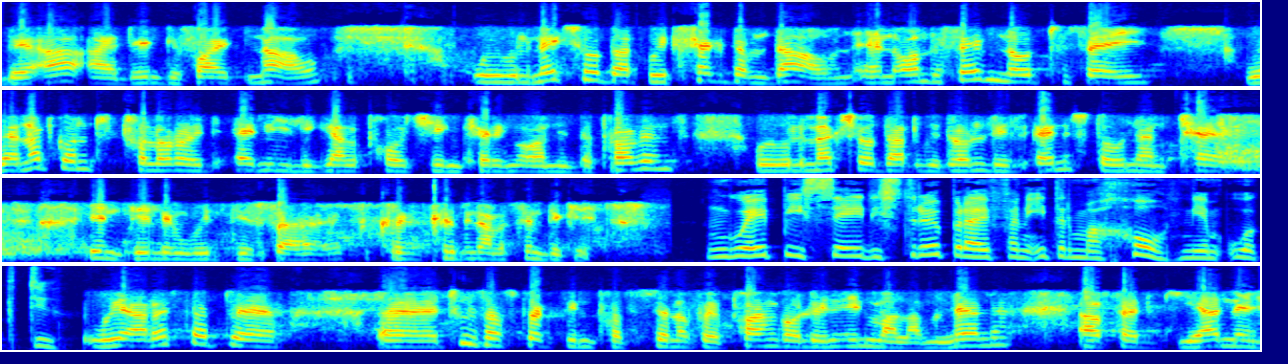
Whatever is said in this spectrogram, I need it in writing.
they are identified now. We will make sure that we track them down. And on the same note to say, we are not going to tolerate any illegal poaching carrying on in the province. We will make sure that we don't leave any stone unturned in dealing with these uh, criminal syndicates. Ngoepe sê die stropery van ietermagô neem ook toe. We arrested uh, uh, two suspects in possession of a pangolin in Malamulele after Giyani.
